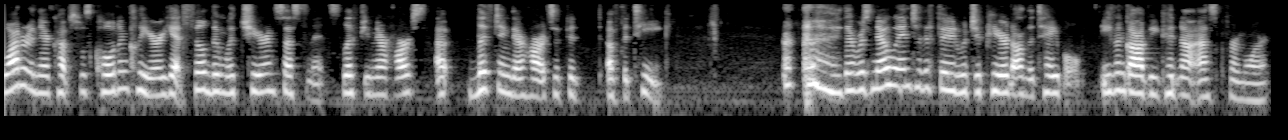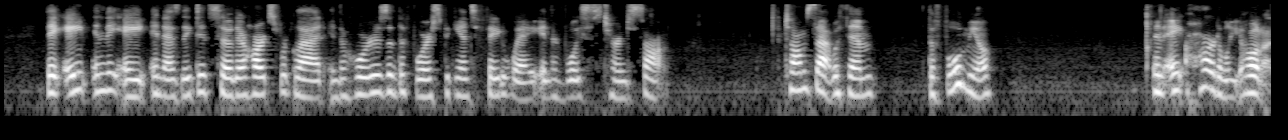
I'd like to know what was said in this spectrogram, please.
water in their cups was cold and clear, yet filled them with cheer and sustenance, lifting their hearts, uh, lifting their hearts of, of fatigue. there was no end to the food which appeared on the table. Even Gobby could not ask for more. They ate and they ate, and as they did so, their hearts were glad, and the horrors of the forest began to fade away, and their voices turned to song. Tom sat with them the full meal and ate heartily. Hold on.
